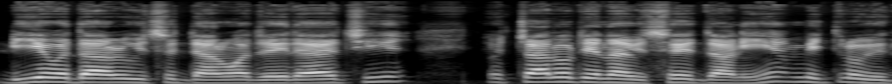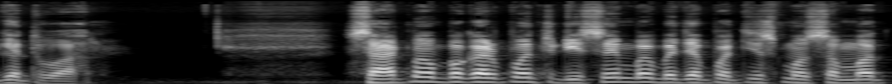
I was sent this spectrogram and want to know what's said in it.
ડીએ વધારો વિશે જાણવા જઈ રહ્યા છીએ. તો ચાલો તેના વિશે જાણીએ મિત્રો વિગતવાર. સાતમા પગાર પંચ ડિસેમ્બર બે હજાર પચીસમાં સમાપ્ત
